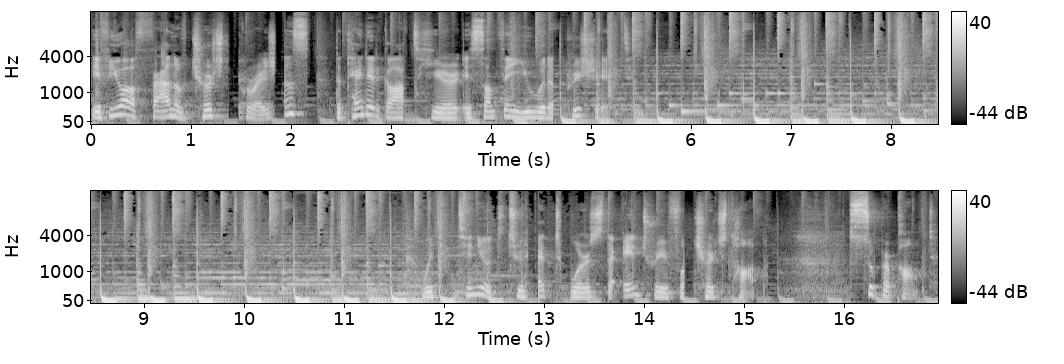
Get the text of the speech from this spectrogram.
If you are a fan of church decorations, the tinted glass here is something you would appreciate. We continued to head towards the entry for church top. Super pumped.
